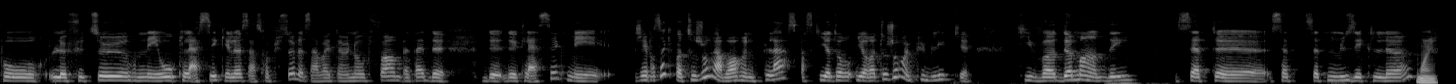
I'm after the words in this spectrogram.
pour le futur néo-classique. Et là, ça ne sera plus ça, ça va être une autre forme peut-être de, de, classique, mais j'ai l'impression qu'il va toujours avoir une place parce qu'il y, aura toujours un public qui va demander cette, euh, cette, cette musique-là. Oui.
